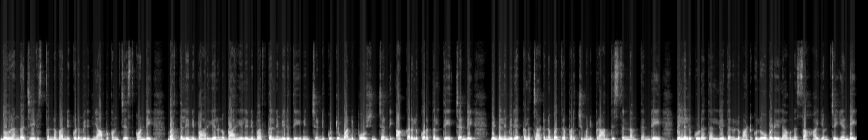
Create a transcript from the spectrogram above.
దూరంగా జీవిస్తున్న వారిని కూడా మీరు జ్ఞాపకం చేసుకోండి. భర్త లేని భార్యలను భార్య లేని భర్తల్ని మీరు దీవించండి. కుటుంబాన్ని పోషించండి. అక్కరలు కొరతలు తీర్చండి. బిడ్డల్ని మీరు ఎక్కల చాటున భద్రపరచమని ప్రార్థిస్తున్నాం తండ్రి. పిల్లలు కూడా తల్లిదండ్రుల మాటకు లోబడేలాగున సహాయం చెయ్యండి.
